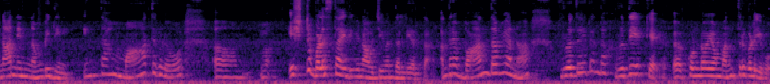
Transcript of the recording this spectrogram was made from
ನಾನು ನಿನ್ನ ನಂಬಿದ್ದೀನಿ. ಇಂತಹ ಮಾತುಗಳು ಎಷ್ಟು ಬಳಸ್ತಾ ಇದ್ದೀವಿ ನಾವು ಜೀವನದಲ್ಲಿ ಅಂತ. ಅಂದರೆ ಬಾಂಧವ್ಯನ ಹೃದಯದಿಂದ ಹೃದಯಕ್ಕೆ ಕೊಂಡೊಯ್ಯೋ ಮಂತ್ರಗಳು ಇವು.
